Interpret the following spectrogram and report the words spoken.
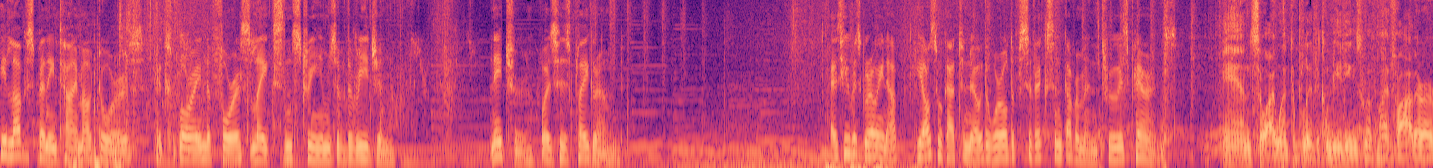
He loved spending time outdoors, exploring the forests, lakes, and streams of the region. Nature was his playground. As he was growing up, he also got to know the world of civics and government through his parents. And so I went to political meetings with my father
